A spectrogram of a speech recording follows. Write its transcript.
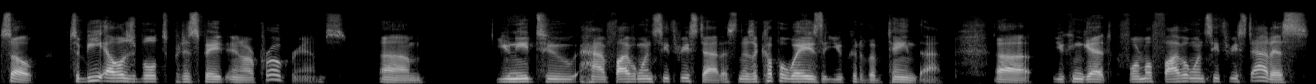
So to be eligible to participate in our programs, um, you need to have 501c3 status. And there's a couple ways that you could have obtained that. Uh, you can get formal 501c3 status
